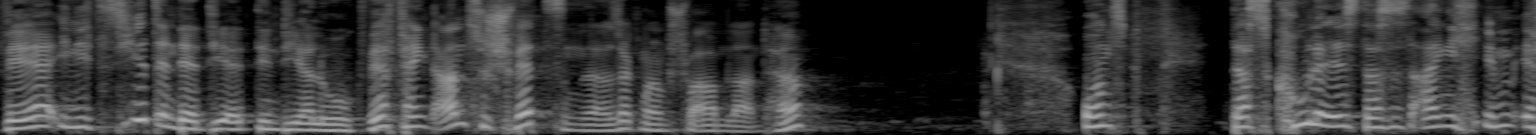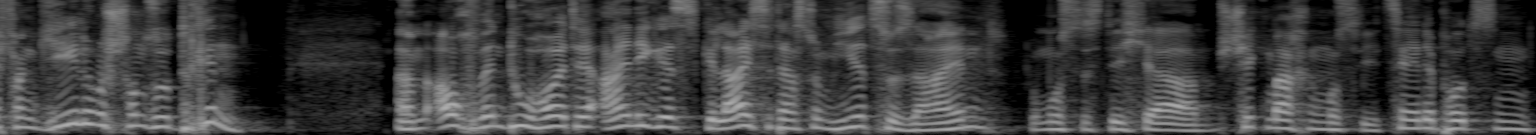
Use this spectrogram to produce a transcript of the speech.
wer initiiert denn der, den Dialog? Wer fängt an zu schwätzen? Da sagt man im Schwabenland. Hä? Und das Coole ist, das ist eigentlich im Evangelium schon so drin. Ähm, auch wenn du heute einiges geleistet hast, um hier zu sein, du musstest dich ja schick machen, musst die Zähne putzen,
